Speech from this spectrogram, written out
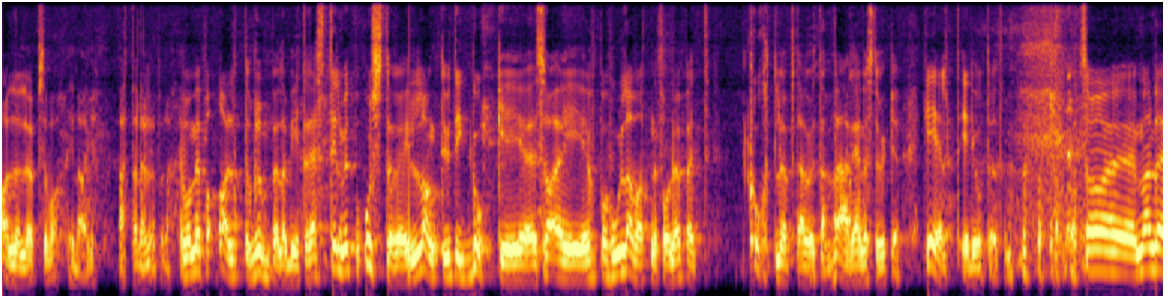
alle løp som var i Bergen. etter det løpet der. Jeg var med på alt rubbel og bit. Reiste til og med ut på Osterøy, langt ute i Gokk på Holavatnet for å løpe et kort løp der ute hver eneste uke. Helt idiot, vet du. Så, eh, men det,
